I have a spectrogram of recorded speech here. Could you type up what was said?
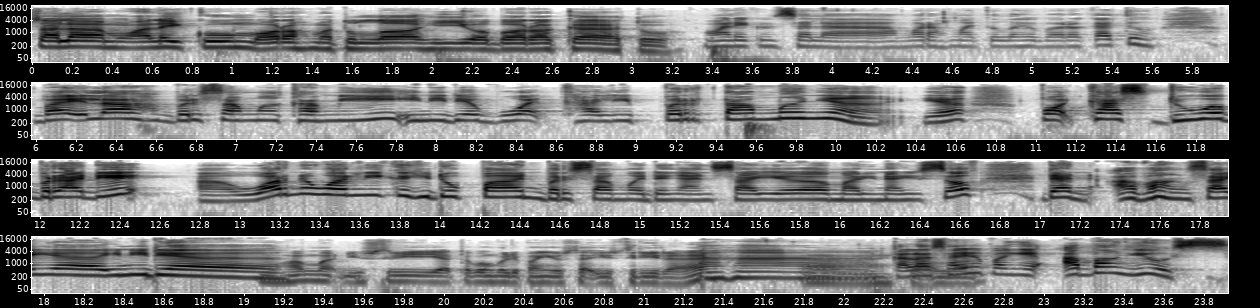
Assalamualaikum warahmatullahi wabarakatuh. Waalaikumsalam warahmatullahi wabarakatuh. Baiklah bersama kami ini dia buat kali pertamanya ya podcast dua beradik uh, warna-warni kehidupan bersama dengan saya Marina Yusof dan abang saya ini dia. Muhammad Yusri ataupun boleh panggil Ustaz Yusri lah. Eh. Aha. Uh, Kalau saya panggil Abang Yus.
